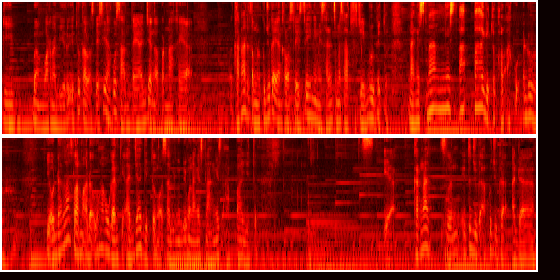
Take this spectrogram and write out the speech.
di bank warna biru itu kalau selisih aku santai aja nggak pernah kayak karena ada temenku juga yang kalau selisih ini misalnya cuma 100 ribu gitu nangis nangis apa gitu. Kalau aku aduh ya udahlah selama ada uang aku ganti aja gitu nggak usah bingung bingung nangis nangis apa gitu ya karena selain itu juga aku juga ada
